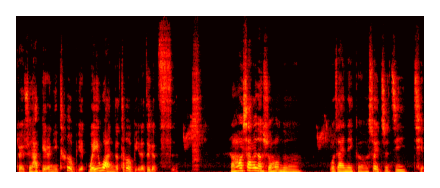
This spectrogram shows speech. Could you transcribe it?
对，所以他给了你特别委婉的、特别的这个词。然后下班的时候呢，我在那个碎纸机前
